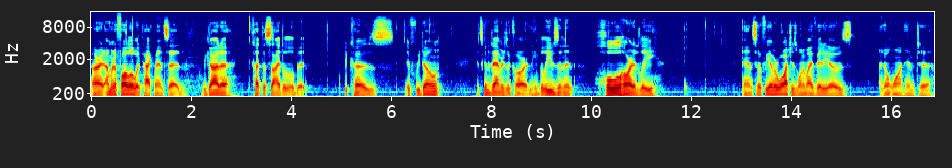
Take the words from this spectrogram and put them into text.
All right, I'm going to follow what Pac-Man said. We got to cut the side a little bit because if we don't, it's to damage the card. And he believes in it wholeheartedly. And so if he ever watches one of my videos, I don't want him to,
